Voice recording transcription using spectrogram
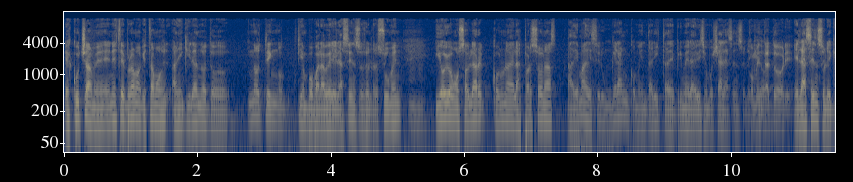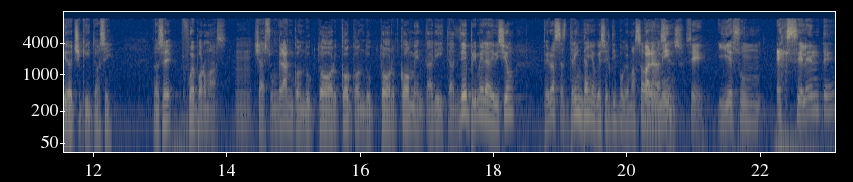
Escúchame, en este programa que estamos aniquilando a todo, no tengo tiempo para ver el ascenso, es el resumen. Y hoy vamos a hablar con una de las personas, además de ser un gran comentarista de primera división, pues ya el ascenso le quedó. El ascenso le quedó chiquito, así. Entonces fue por más. Mm. Ya es un gran conductor, co-conductor, comentarista de primera división, pero hace 30 años que es el tipo que más sabe Para del mí, ascenso. sí. Y es un excelente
